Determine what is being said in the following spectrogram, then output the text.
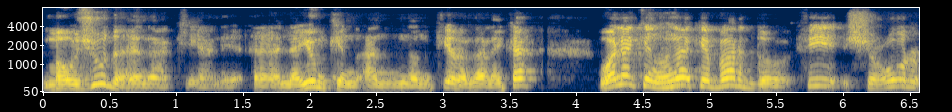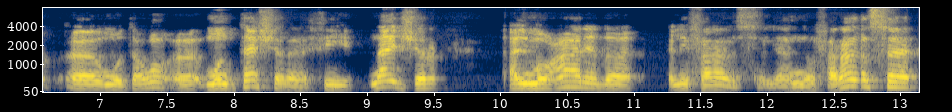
موجودة هناك يعني لا يمكن أن ننكر ذلك. ولكن هناك برضه في شعور آه، آه، منتشره في نيجر المعارضة لفرنسا. لأن فرنسا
